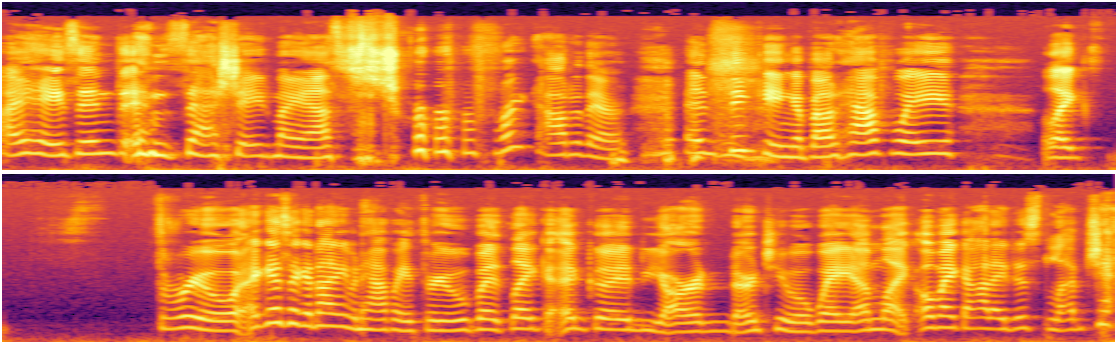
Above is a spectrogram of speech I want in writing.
I hastened and sashayed my ass right out of there, and thinking about halfway, like through. I guess I got not even halfway through, but like a good yard or two away. I'm like, oh my god, I just left Jack.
